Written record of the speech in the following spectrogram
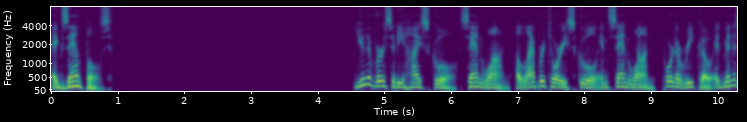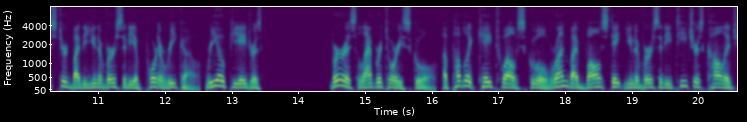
Examples University High School San Juan, a laboratory school in San Juan, Puerto Rico administered by the University of Puerto Rico, Rio Piedras Burris Laboratory School, a public K-12 school run by Ball State University Teachers College.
